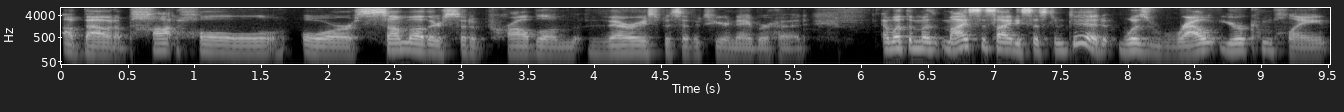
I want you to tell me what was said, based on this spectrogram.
about a pothole or some other sort of problem very specific to your neighborhood. And what the My Society system did was route your complaint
